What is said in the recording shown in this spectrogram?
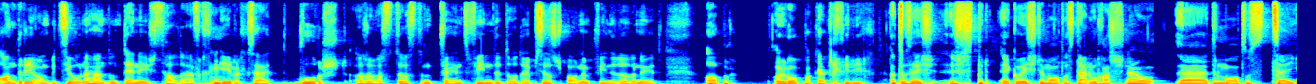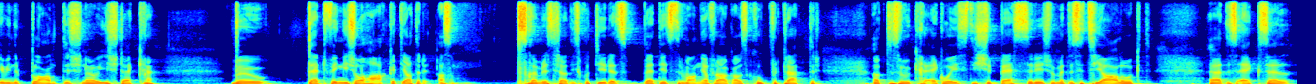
andere Ambitionen haben und dann ist es halt einfach, mhm. ehrlich gesagt, wurscht. Also was das dann die Fans finden oder ob sie das spannend finden oder nicht. Aber Europa Cup vielleicht. Also du sagst, ist der Egoistenmodus. Dann kannst du schnell äh, den Modus zeigen, wie er geplant ist, schnell einstecken. Weil dort finde ich schon hakt ja also das können wir jetzt schon diskutieren. Jetzt werde jetzt der Vanja fragen als Clubvertreter, ob das wirklich egoistischer besser ist, wenn man das jetzt hier anschaut. Äh, das Excel,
